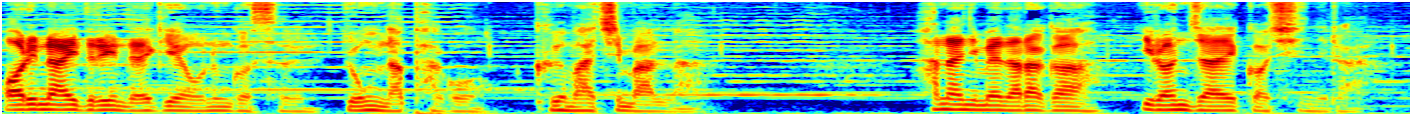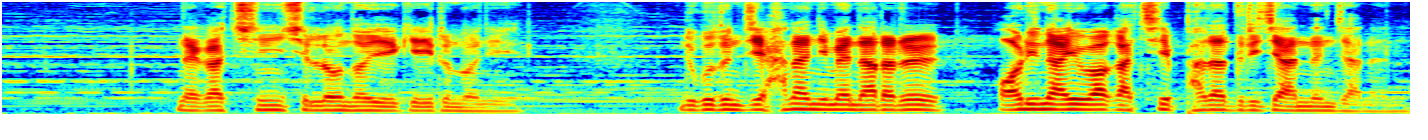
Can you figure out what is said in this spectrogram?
어린 아이들이 내게 오는 것을 용납하고 금하지 말라. 하나님의 나라가 이런 자의 것이니라. 내가 진실로 너희에게 이르노니 누구든지 하나님의 나라를 어린아이와 같이 받아들이지 않는 자는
